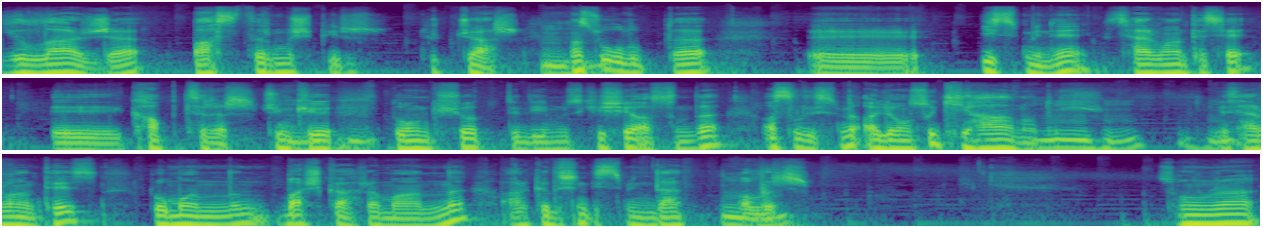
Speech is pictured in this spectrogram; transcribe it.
yıllarca bastırmış bir tüccar. Nasıl olup da e, ismini Cervantes'e e, kaptırır? Çünkü Don Quixote dediğimiz kişi aslında asıl ismi Alonso Quijano'dur. Ve Cervantes romanının baş kahramanını arkadaşın isminden alır. Sonra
